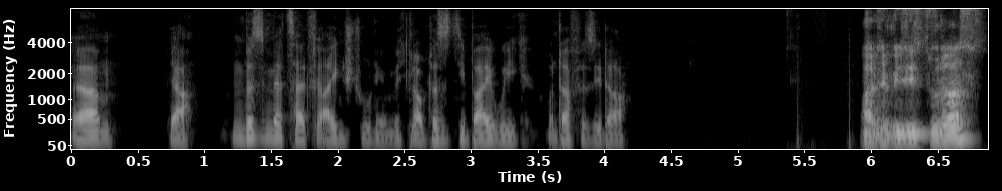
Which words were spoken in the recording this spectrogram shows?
Ähm, ja, ein bisschen mehr Zeit für Eigenstudium. Ich glaube, das ist die Bye Week und dafür sie da. Malte, wie siehst du das?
